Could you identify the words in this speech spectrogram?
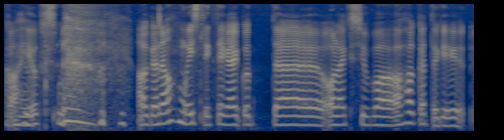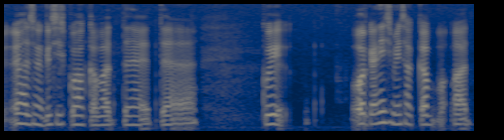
kahjuks, kahjuks. aga noh, mõistlik tegelikult äh, oleks juba hakatagi, ühesõnaga siis, kui hakkavad need äh, kui organismis hakkavad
